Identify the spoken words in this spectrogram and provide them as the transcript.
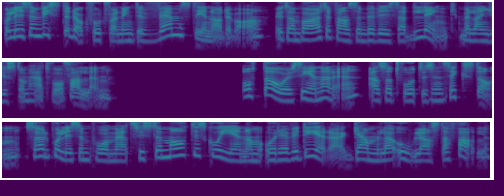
Polisen visste dock fortfarande inte vems DNA det var, utan bara att det fanns en bevisad länk mellan just de här två fallen. Åtta år senare, alltså 2016, så höll polisen på med att systematiskt gå igenom och revidera gamla olösta fall.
